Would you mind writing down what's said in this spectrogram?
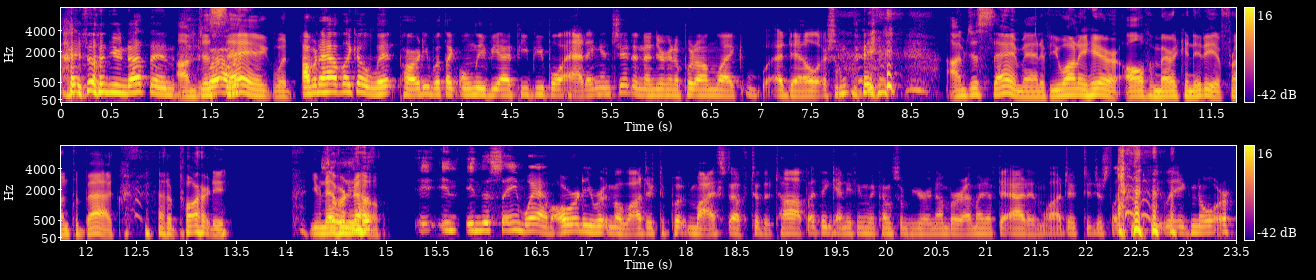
I ain't telling you nothing. I'm just Well, I'm gonna- saying what I'm gonna have like a lit party with like only VIP people adding and shit, and then you're gonna put on like Adele or something. I'm just saying, man, if you want to hear all of American Idiot front to back at a party, you never the- know. in in the same way, I've already written the logic to put my stuff to the top. I think anything that comes from your number, I might have to add in logic to just like completely ignore.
